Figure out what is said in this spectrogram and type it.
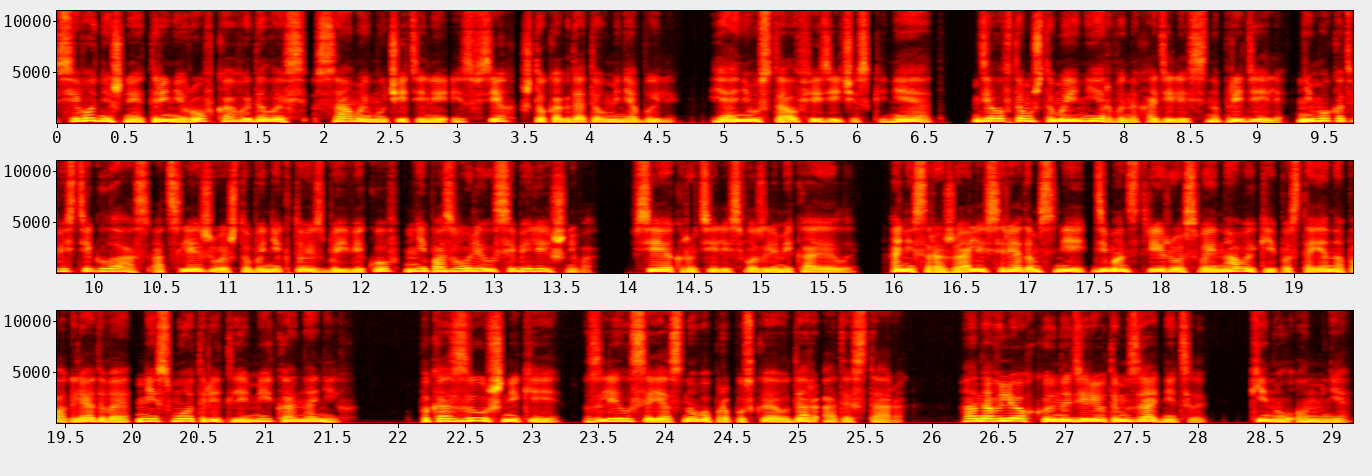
Сегодняшняя тренировка выдалась самой мучительной из всех, что когда-то у меня были. Я не устал физически, нет. Дело в том, что мои нервы находились на пределе. Не мог отвести глаз, отслеживая, чтобы никто из боевиков не позволил себе лишнего. Все крутились возле Микаэлы. Они сражались рядом с ней, демонстрируя свои навыки и постоянно поглядывая, не смотрит ли Мика на них. «Показушники!» — злился я, снова пропуская удар от Эстара. «Она в легкую надерет им задницы!» — кинул он мне.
